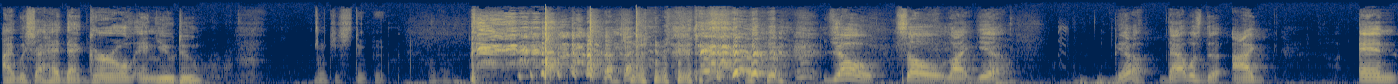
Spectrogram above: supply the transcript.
I wish I had that girl and you do. Which is stupid. Yo, so like yeah. Yeah, that was the I and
